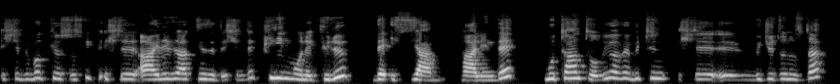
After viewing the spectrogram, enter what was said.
işte bir bakıyorsunuz ki işte ailevi akdeniz ateşinde pilin molekülü de isyan halinde mutant oluyor ve bütün işte e, vücudunuzda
